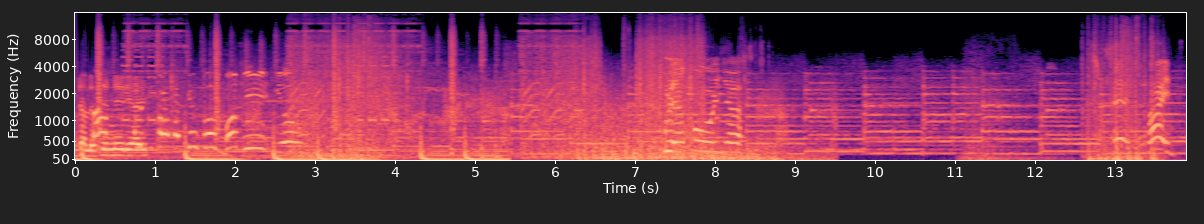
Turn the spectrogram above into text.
Baka legendary ice. Kuyakunya. Hey, right.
